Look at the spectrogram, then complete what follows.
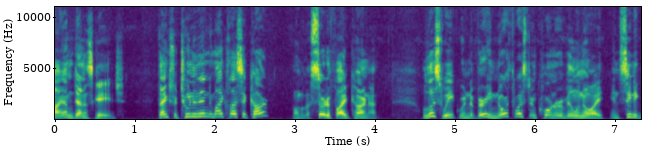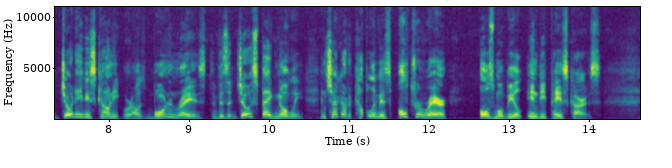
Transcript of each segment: Hi, I'm Dennis Gage. Thanks for tuning in to My Classic Car. I'm with a certified car nut. Well, this week we're in the very northwestern corner of Illinois in scenic Joe Daviess County, where I was born and raised, to visit Joe Spagnoli and check out a couple of his ultra-rare Oldsmobile Indy pace cars.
